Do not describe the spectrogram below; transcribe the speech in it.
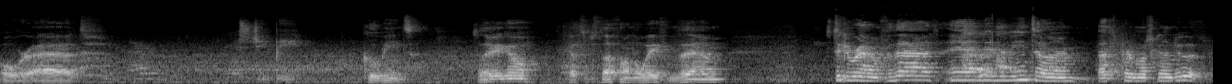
over at SGP. Cool beans. So there you go. Got some stuff on the way from them. Stick around for that, and in the meantime, that's pretty much gonna do it.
